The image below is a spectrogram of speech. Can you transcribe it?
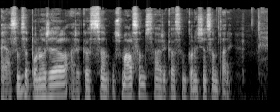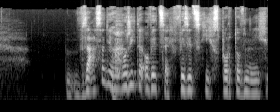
a já jsem se ponořil a řekl jsem, usmál jsem se a řekl jsem, konečně jsem tady. V zásadě hovoříte o věcech fyzických, sportovních,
